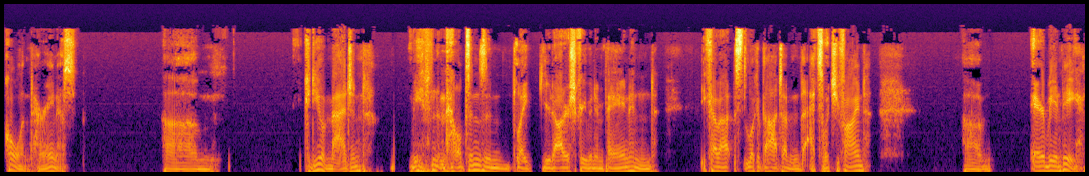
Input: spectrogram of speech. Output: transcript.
colon, her anus. Um, could you imagine being in the mountains and like your daughter screaming in pain, and you come out, look at the hot tub, and that's what you find? Um, Airbnb,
